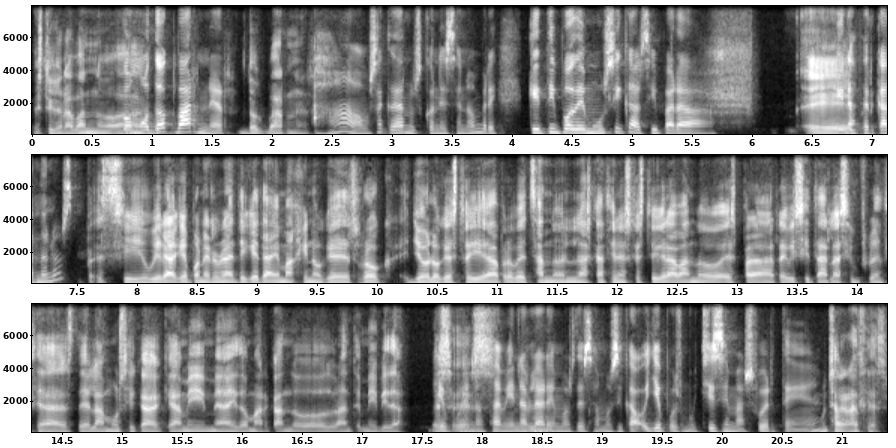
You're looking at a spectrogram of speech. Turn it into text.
Estoy grabando. Como Doc Barner. Doc Barner. Ah, vamos a quedarnos con ese nombre. ¿Qué tipo de música así para ir eh, acercándonos? Pues, si hubiera que ponerle una etiqueta, imagino que es rock. Yo lo que estoy aprovechando en las canciones que estoy grabando es para revisitar las influencias de la música que a mí me ha ido marcando durante mi vida. Qué bueno, también mm. hablaremos de esa música. Oye, pues muchísima suerte. ¿eh? Muchas gracias.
